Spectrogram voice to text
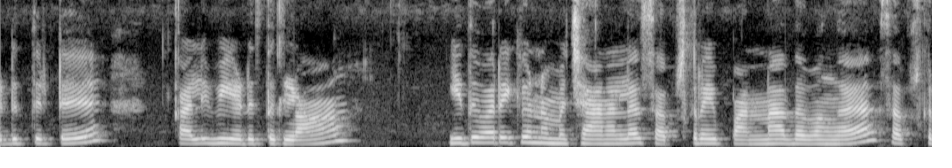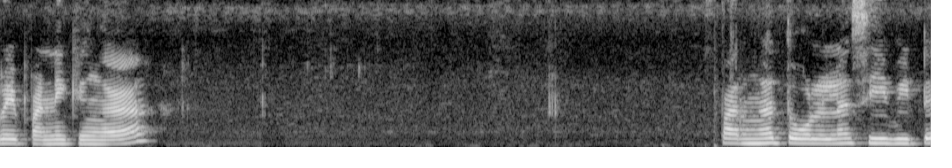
எடுத்துட்டு கழுவி எடுத்துக்கலாம். இது வரைக்கும் நம்ம சேனலை சப்ஸ்கிரைப் பண்ணாதவங்க சப்ஸ்கிரைப் பண்ணிக்கோங்க. பாருங்கள் தோலெல்லாம் சீவிட்டு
